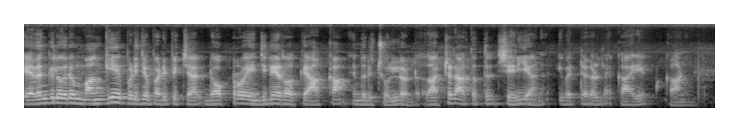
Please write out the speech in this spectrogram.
ഏതെങ്കിലും ഒരു മങ്കിയെ പിടിച്ച് പഠിപ്പിച്ചാൽ ഡോക്ടറോ എഞ്ചിനീയറോ ഒക്കെ ആക്കാം എന്നൊരു ചൊല്ലുണ്ട്. അത് അക്ഷരാർത്ഥത്തിൽ ശരിയാണ്. ഇവറ്റകളുടെ കാര്യം കാണുമ്പോൾ.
